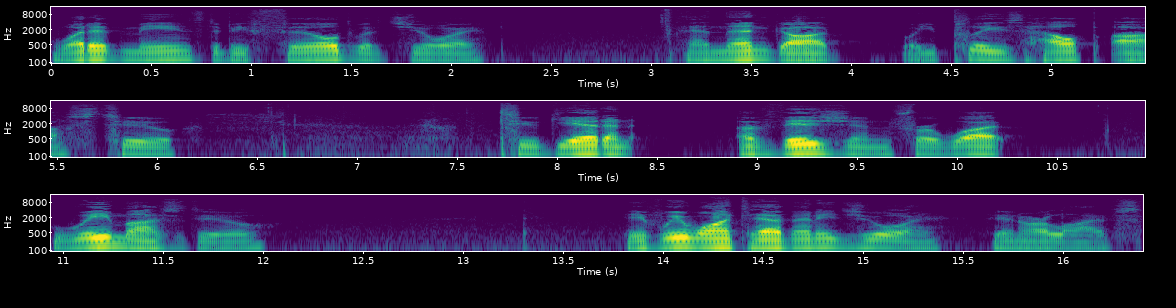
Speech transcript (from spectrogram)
what it means to be filled with joy. And then, God, will you please help us to, to get an, a vision for what we must do if we want to have any joy in our lives.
